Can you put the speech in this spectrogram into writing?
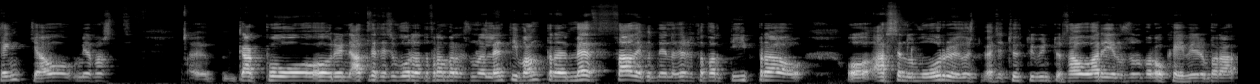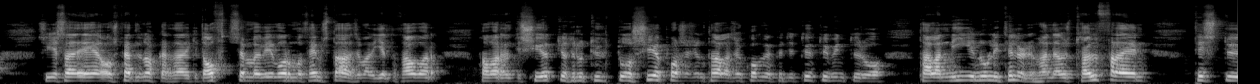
tengja og mér fannst Gagpo og reyni allir þeir sem voru þetta fram bara lendi vandraði með það einhvern veginn að þeir þurftu að fara dýbra og, og Arsenal voru, þú veist, eftir 20 myndur þá var ég svona bara ok, við erum bara sem ég sagði á spjallin okkar, það er ekkit oft sem við vorum á þeim stað sem var, ég held að þá var þá var heldur 73-27 possession tala sem kom upp eftir 20 myndur og tala 9-0 í tilhörnum, hann er að tölfræðin fyrstu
